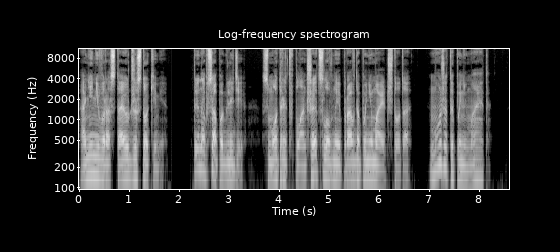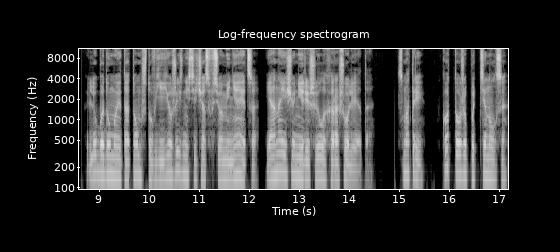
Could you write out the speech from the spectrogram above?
они не вырастают жестокими. Ты на пса погляди. Смотрит в планшет, словно и правда понимает что-то. Может, и понимает. Люба думает о том, что в ее жизни сейчас все меняется, и она еще не решила, хорошо ли это. Смотри, кот тоже подтянулся.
